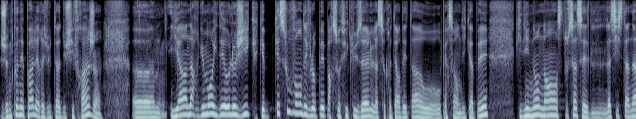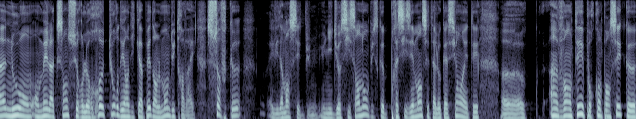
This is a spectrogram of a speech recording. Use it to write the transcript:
Je ne connais pas les résultats du chiffrage. Euh, il y a un argument idéologique qui est, souvent développé par Sophie Cluzel, la secrétaire d'État aux, aux, personnes handicapées, qui dit non, non, tout ça c'est l'assistanat. Nous, on, on met l'accent sur le retour des handicapés dans le monde du travail. Sauf que évidemment, c'est une idiotie sans nom, puisque précisément cette allocation a été euh, inventé pour compenser que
